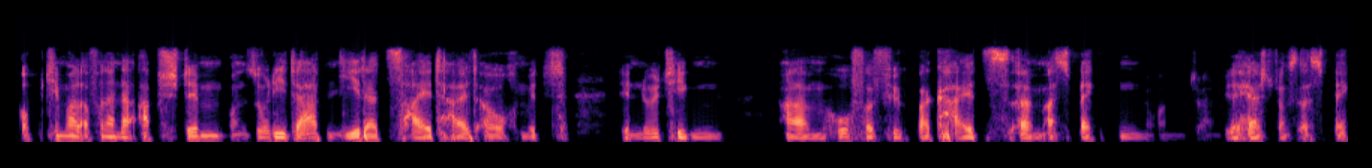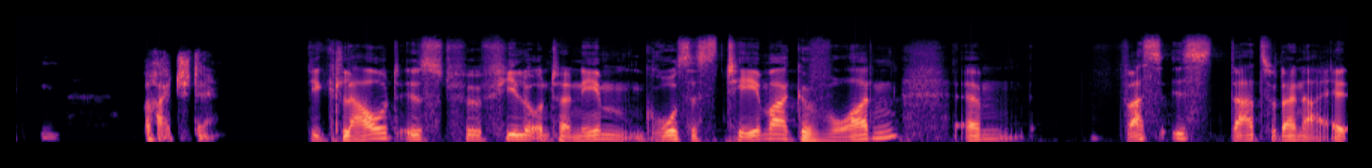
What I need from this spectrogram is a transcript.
optimal aufeinander abstimmen und so die Daten jederzeit halt auch mit den nötigen ähm, Hochverfügbarkeitsaspekten und Wiederherstellungsaspekten bereitstellen. Die Cloud ist für viele Unternehmen ein großes Thema geworden. Ähm, was ist dazu deine,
